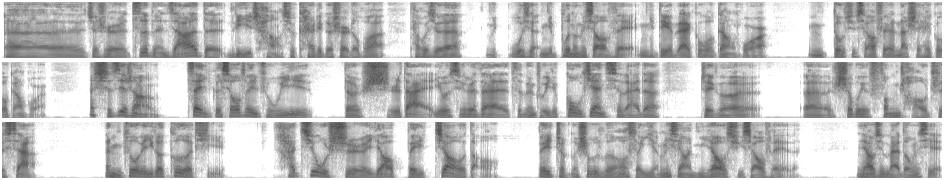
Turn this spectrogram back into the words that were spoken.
呃，就是资本家的立场去看这个事儿的话，他会觉得你不想，你不能消费，你得来给我干活儿。你都去消费了，那谁还给我干活儿？那实际上，在一个消费主义的时代，尤其是在资本主义构建起来的这个。呃，社会风潮之下，那你作为一个个体，他就是要被教导，被整个社会文化所影响，你要去消费的，你要去买东西，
